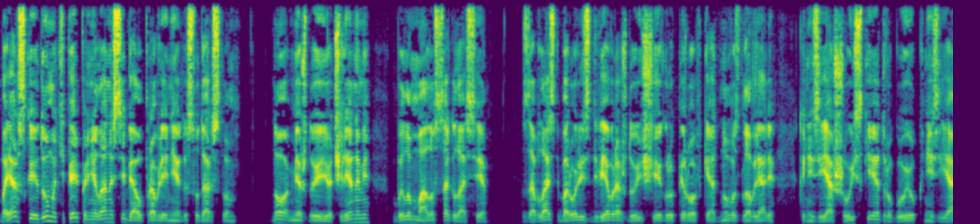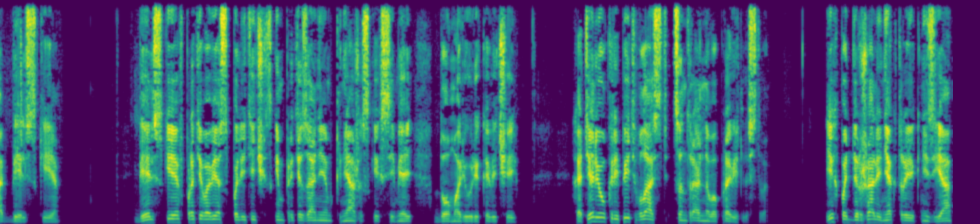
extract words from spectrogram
Боярская дума теперь приняла на себя управление государством, но между ее членами было мало согласия. За власть боролись две враждующие группировки. Одну возглавляли князья Шуйские, другую — князья Бельские. Бельские, в противовес политическим притязаниям княжеских семей дома Рюриковичей, хотели укрепить власть центрального правительства. Их поддержали некоторые князья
